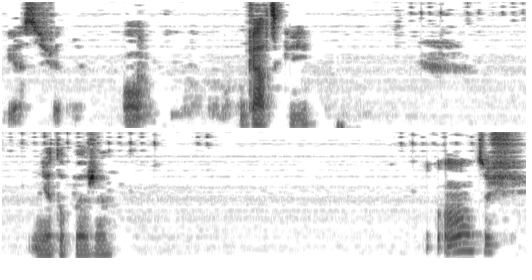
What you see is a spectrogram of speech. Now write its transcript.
jest, świetnie. O, gacki. Nietoperze. O, coś...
